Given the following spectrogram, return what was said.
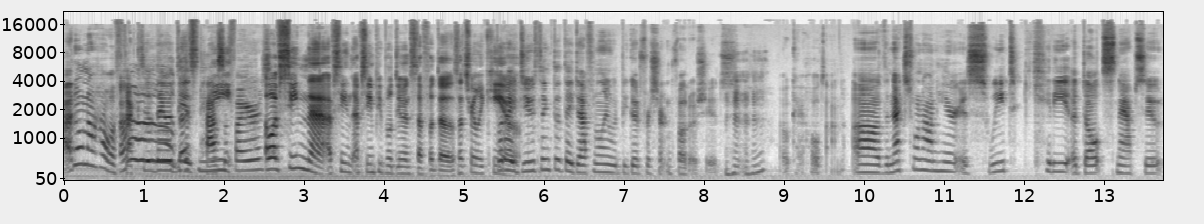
I don't know how effective they Oh, would be as that's neat. pacifiers. Oh, I've seen that. I've seen I've seen people doing stuff with those. That's really cute. But I do think that they definitely would be good for certain photo shoots. Mm-hmm, Okay, hold on. Uh, the next one on here is Sweet Kitty Adult Snapsuit.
